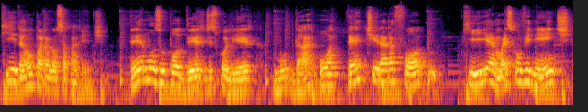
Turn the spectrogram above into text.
que irão para a nossa parede. Temos o poder de escolher mudar ou até tirar a foto que é mais conveniente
